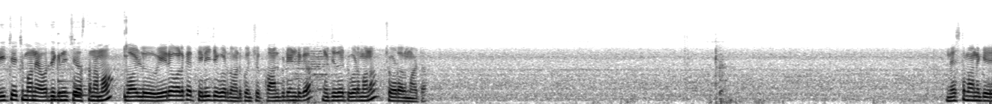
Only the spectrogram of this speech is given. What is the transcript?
రీసెర్చ్ మనం ఎవరి దగ్గర నుంచి చేస్తున్నామో వాళ్ళు వేరే వాళ్ళకి తెలియజేయకూడదు అన్నమాట. కొంచెం కాన్ఫిడెంట్గా ముంచేటట్టు కూడా మనం చూడాలన్నమాట. నెక్స్ట్ మనకి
